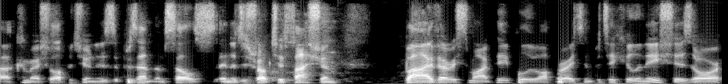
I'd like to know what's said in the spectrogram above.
uh, commercial opportunities that present themselves in a disruptive fashion by very smart people who operate in particular niches or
